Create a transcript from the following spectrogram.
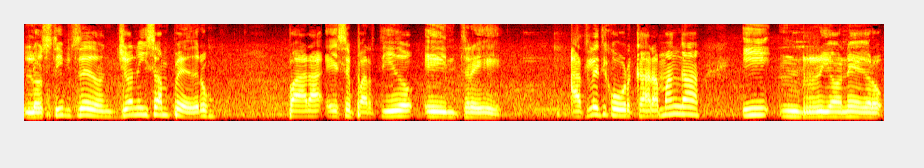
los tips de don Johnny San Pedro para ese partido entre Atlético Bucaramanga y Río Negro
